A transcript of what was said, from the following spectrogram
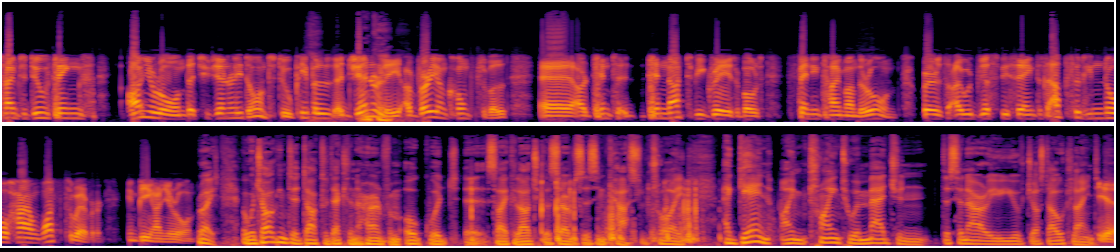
time to do things on your own that you generally don't do. People uh, generally are very uncomfortable uh, or tend, to, tend not to be great about spending time on their own. Whereas I would just be saying there's absolutely no harm whatsoever in being on your own. Right. Uh, we're talking to Dr. Declan Ahern from Oakwood uh, Psychological Services in Castletroy. Again, I'm trying to imagine the scenario you've just outlined. Yeah.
